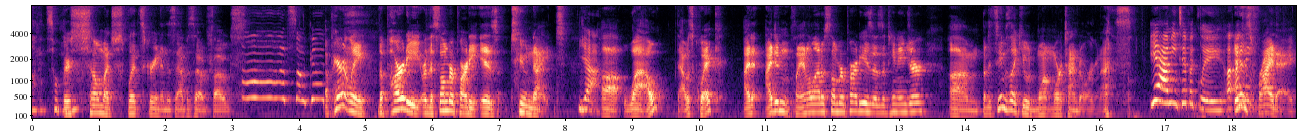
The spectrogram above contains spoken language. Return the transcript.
love it so much. There's so much split screen in this episode, folks. Ah, It's so good. Apparently, the party or the slumber party is tonight. Yeah. Uh, wow, that was quick. I, I didn't plan a lot of slumber parties as a teenager, um, but it seems like you would want more time to organize. yeah, I mean, typically. I, It I is think, Friday.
